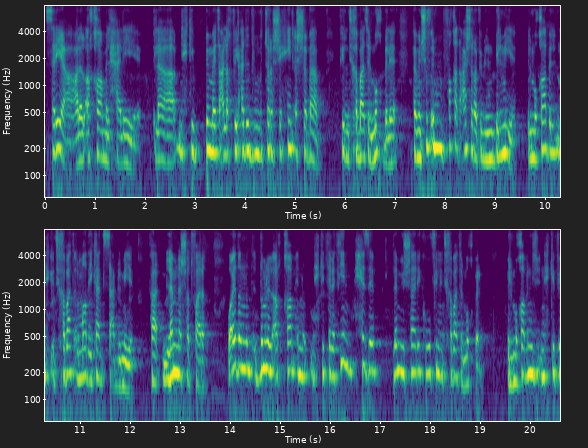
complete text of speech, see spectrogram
سريعة على الأرقام الحالية لا بنحكي بما يتعلق في عدد المترشحين الشباب في الانتخابات المقبلة فبنشوف إنهم فقط 10% بالمقابل نحكي الانتخابات الماضية كانت 9% فلم نشهد فارق. وأيضا من ضمن الأرقام إنه نحكي 30 حزب لم يشاركوا في الانتخابات المقبلة. بالمقابل نحكي في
